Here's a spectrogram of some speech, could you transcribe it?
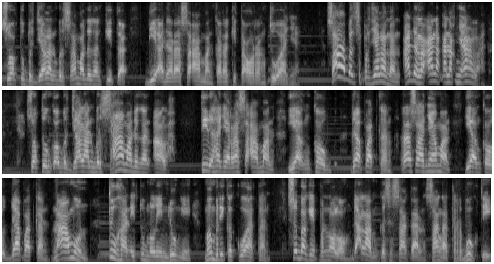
sewaktu berjalan bersama dengan kita dia ada rasa aman karena kita orang tuanya sahabat seperjalanan adalah anak-anaknya Allah sewaktu engkau berjalan bersama dengan Allah tidak hanya rasa aman yang engkau dapatkan, rasa nyaman yang engkau dapatkan, namun Tuhan itu melindungi, memberi kekuatan sebagai penolong dalam kesesakan sangat terbukti.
